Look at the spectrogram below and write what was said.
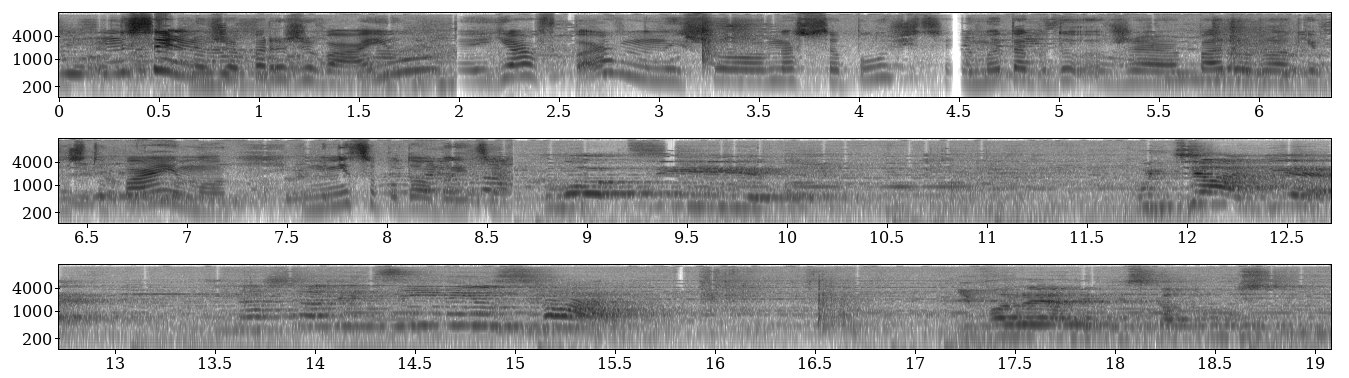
не сильно вже переживаю. Я впевнений, що в нас все вийде. Ми так вже пару років виступаємо, і мені це подобається. Хлопці! Куття є! Наш традиційний узвар. І вареники з капустою.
